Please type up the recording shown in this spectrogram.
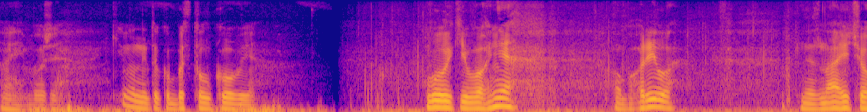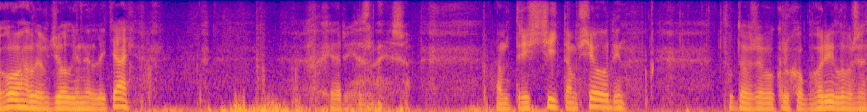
Ай боже. Які вони тако безтолкові. Вулики в вогні. Обгоріло. Не знаю чого, але бджоли не летять. Хер я знаю що. Там тріщить, там ще один. Тут вже вокруг обгоріло вже.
